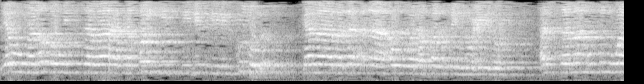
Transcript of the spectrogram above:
يوم نطوي السماء كطي السجل للكتب كما بدأنا أول خلق نعيده. السماء تطوى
